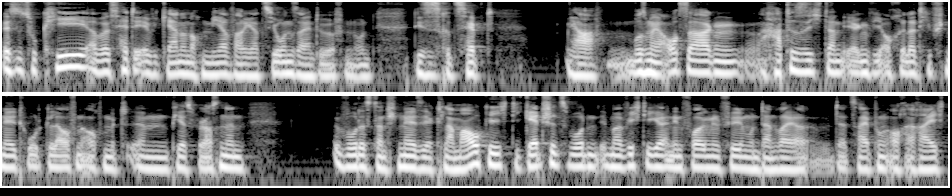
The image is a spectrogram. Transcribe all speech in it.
es ist okay, aber es hätte irgendwie gerne noch mehr Variation sein dürfen. Und dieses Rezept, ja, muss man ja auch sagen, hatte sich dann irgendwie auch relativ schnell totgelaufen, auch mit ähm, Pierce Brosnan wurde es dann schnell sehr klamaukig. Die Gadgets wurden immer wichtiger in den folgenden Filmen und dann war ja der Zeitpunkt auch erreicht,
